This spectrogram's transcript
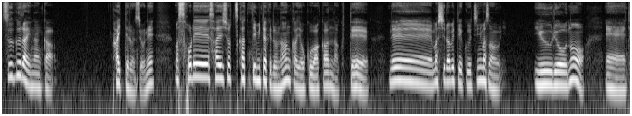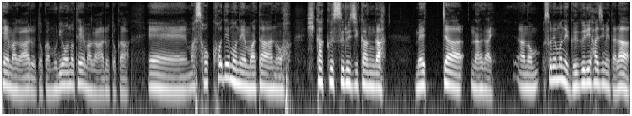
つぐらいなんか入ってるんですよね。まあ、それ最初使ってみたけどなんかよく分かんなくてで、まあ、調べていくうちにまその有料の、えー、テーマがあるとか無料のテーマがあるとか、えー、まあ、そこでもねまたあの比較する時間がめっちゃ長いあのそれもねググり始めたら、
